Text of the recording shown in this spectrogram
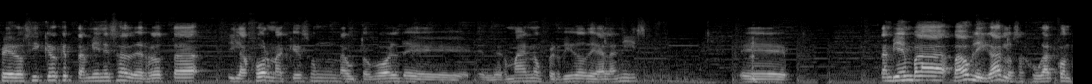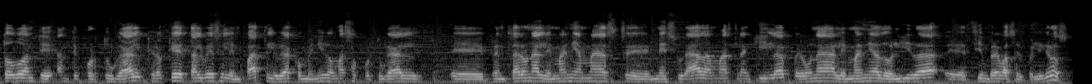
pero sí creo que también esa derrota y la forma que es un autogol de el hermano perdido de Alanis también va, a obligarlos a jugar con todo ante, ante Portugal. Creo que tal vez el empate le hubiera convenido más a Portugal eh, enfrentar a una Alemania más eh, mesurada, más tranquila, pero una Alemania dolida eh, siempre va a ser peligroso.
